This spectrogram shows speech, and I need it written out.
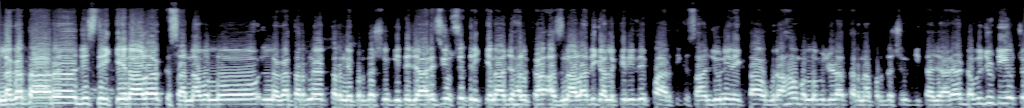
ਲਗਾਤਾਰ ਜਿਸ ਤਰੀਕੇ ਨਾਲ ਕਿਸਾਨਾਂ ਵੱਲੋਂ ਲਗਾਤਾਰ ਨੇ ਧਰਨੇ ਪ੍ਰਦਰਸ਼ਨ ਕੀਤੇ ਜਾ ਰਹੇ ਸੀ, ਉਸੇ ਤਰੀਕੇ ਨਾਲ ਅੱਜ ਹਲਕਾ ਅਜਨਾਲਾ ਦੀ ਗੱਲ ਕਰੀ ਤੇ ਭਾਰਤੀ ਕਿਸਾਨ ਯੂਨੀਅਨ ਏਕਤਾ ਉਗਰਾਹਾਂ ਵੱਲੋਂ ਵੀ ਜਿਹੜਾ ਧਰਨਾ ਪ੍ਰਦਰਸ਼ਨ ਕੀਤਾ ਜਾ ਰਿਹਾ। WTO ਚ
